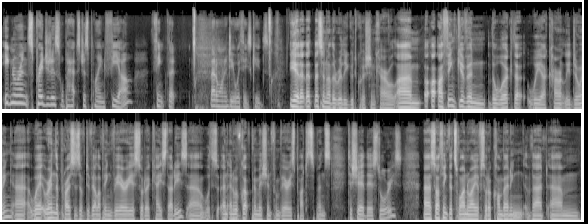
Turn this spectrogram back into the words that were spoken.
ignorance, prejudice, or perhaps just plain fear, think that they don't want to deal with these kids? Yeah, that, that that's another really good question, Carol. Um, I, I think given the work that we are currently doing, uh, we're, we're in the process of developing various sort of case studies uh, with, and, and we've got permission from various participants to share their stories. Uh, so I think that's one way of sort of combating that. Um,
